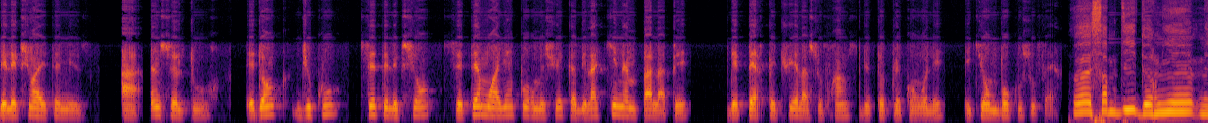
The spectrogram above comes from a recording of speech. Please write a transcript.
l'élection a été mise à un seul tour, et donc, du coup, cette élection, c'est un moyen pour M. Kabila qui n'aime pas la paix de perpétuer la souffrance des peuples congolais et qui ont beaucoup souffert. Euh, samedi dernier, M.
